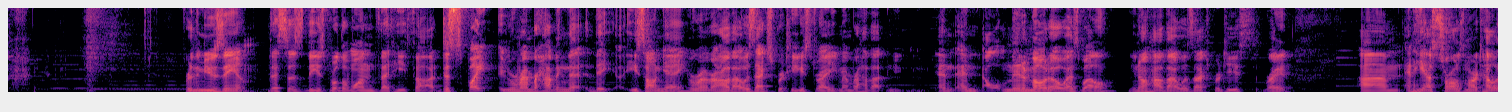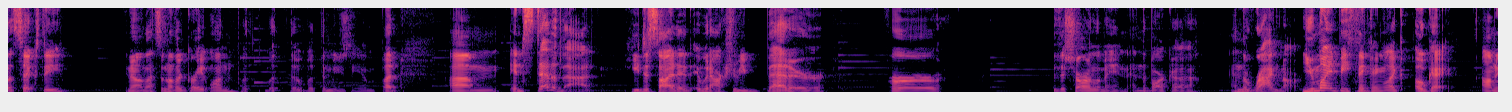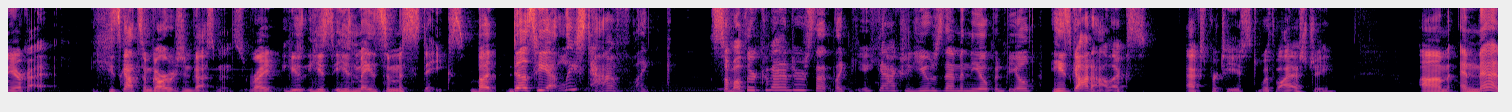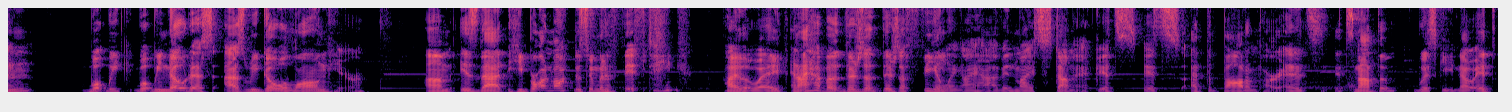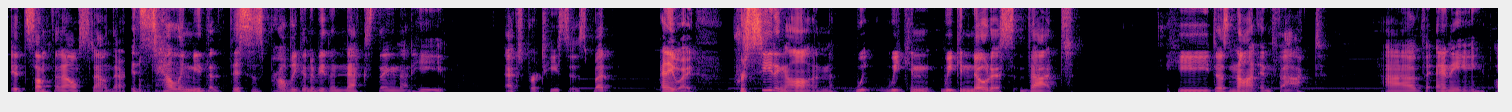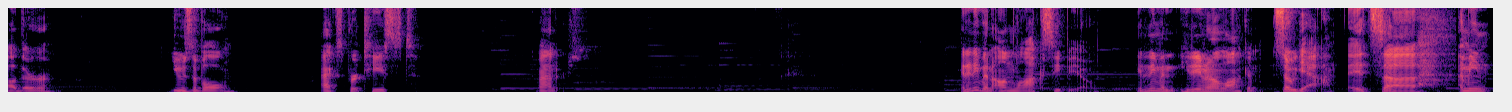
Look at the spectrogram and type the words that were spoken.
for the museum. This is these were the ones that he thought despite you remember having the the Yi Seong-Gye remember how that was expertise right? You remember how that and and Minamoto as well? You know how that was expertise right? Um and he has Charles Martel at 60 you know that's another great one with with the with the museum. But um instead of that he decided it would actually be better for the Charlemagne and the Barca and the Ragnar. You might be thinking like okay Omniarch he's got some garbage investments right? He's he's he's made some mistakes but does he at least have like some other commanders that like you can actually use them in the open field? He's got Alex expertise with YSG um and then what we what we notice as we go along here um is that he brought Moctezuma to 50 by the way. And I have a there's a there's a feeling I have in my stomach. It's it's at the bottom part and it's it's not the whiskey. No it, it's something else down there. It's telling me that this is probably going to be the next thing that he expertises. But anyway proceeding on we we can we can notice that he does not in fact have any other usable expertise commanders he didn't even unlock Scipio. he didn't even he didn't even unlock him. So yeah it's uh I mean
